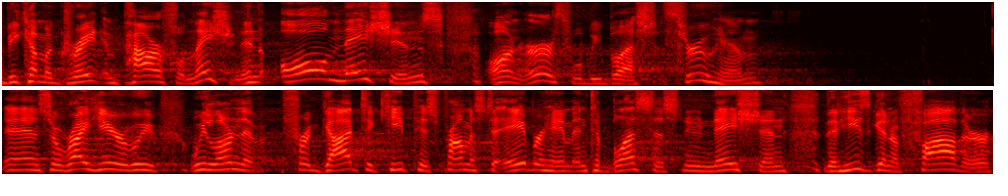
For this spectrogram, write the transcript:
become a great and powerful nation, and all nations on earth will be blessed through him. And so, right here, we, we learn that for God to keep his promise to Abraham and to bless this new nation that he's gonna father,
